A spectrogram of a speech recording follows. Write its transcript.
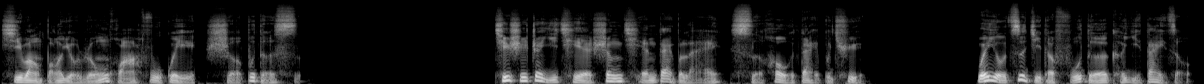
希望保有荣华富贵，舍不得死。其实这一切生前带不来，死后带不去。唯有自己的福德可以带走。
